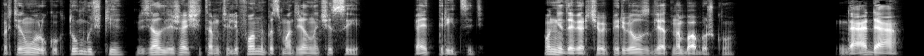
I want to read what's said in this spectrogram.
протянул руку к тумбочке, взял лежащий там телефон и посмотрел на часы. 5.30. Он недоверчиво перевел взгляд на бабушку. «Да-да,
